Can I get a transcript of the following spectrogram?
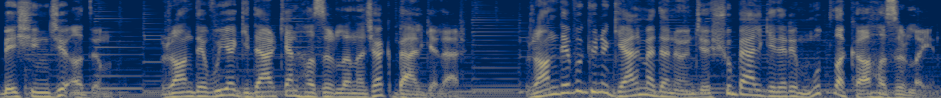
Beşinci adım, randevuya giderken hazırlanacak belgeler. Randevu günü gelmeden önce şu belgeleri mutlaka hazırlayın.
